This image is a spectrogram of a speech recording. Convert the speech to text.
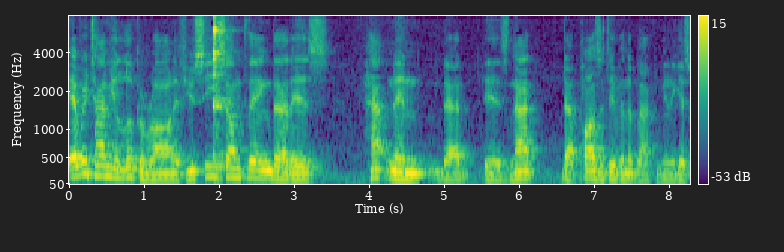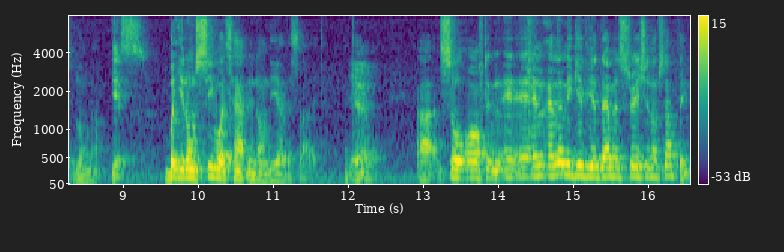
Every time you look around, if you see something that is happening that is not that positive in the black community, gets blown up. Yes. But you don't see what's happening on the other side. Okay? Uh, so often, and, and, and let me give you a demonstration of something.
